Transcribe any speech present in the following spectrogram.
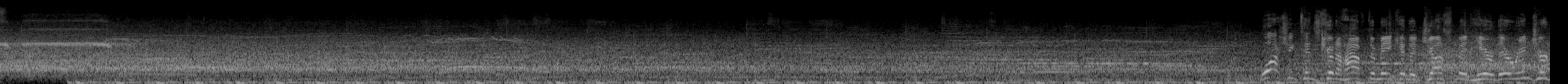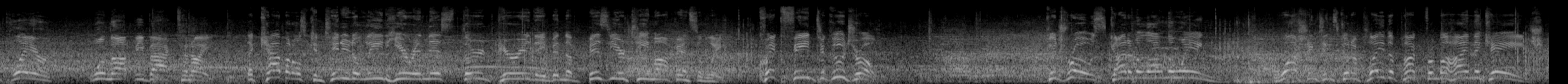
Washington's going to have to make an adjustment here. Their injured player will not be back tonight. The Capitals continue to lead here in this third period. They've been the busier team offensively. Quick feed to Gaudreau. Gaudreau's got it along the wing. Washington's going to play the puck from behind the cage.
